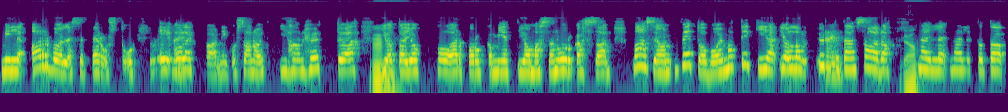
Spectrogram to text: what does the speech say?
mille arvoille se perustuu. Ei Näin. olekaan, niin kuin sanoit, ihan höttöä, mm. jota joku HR-porukka miettii omassa nurkassaan, vaan se on vetovoimatekijä, jolla Just yritetään näin. saada Joo. näille, näille tota,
